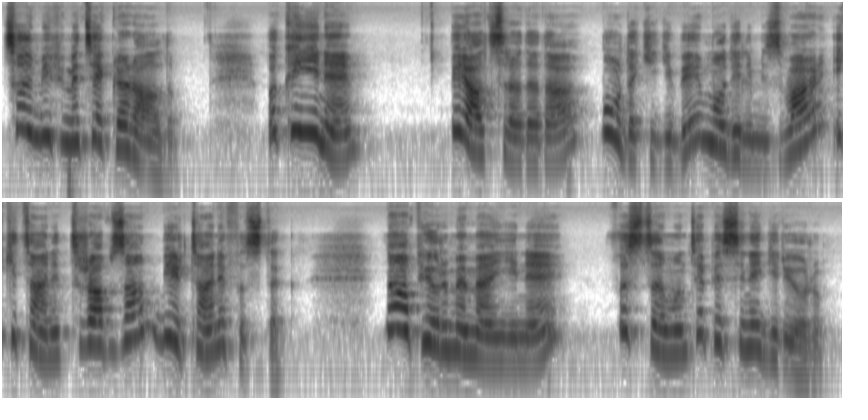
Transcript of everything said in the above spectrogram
Tığım ipimi tekrar aldım. Bakın yine bir alt sırada da buradaki gibi modelimiz var. 2 tane trabzan, bir tane fıstık. Ne yapıyorum hemen yine? Fıstığımın tepesine giriyorum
